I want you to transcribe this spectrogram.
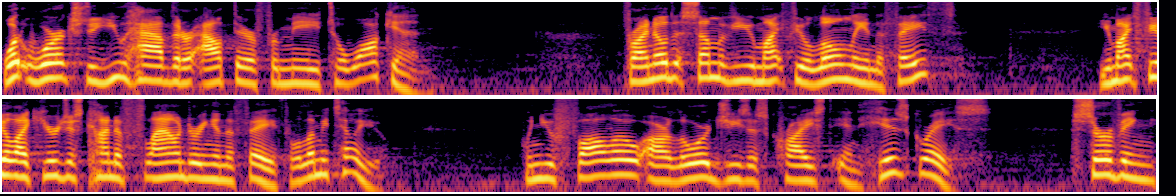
What works do you have that are out there for me to walk in? For I know that some of you might feel lonely in the faith. You might feel like you're just kind of floundering in the faith. Well, let me tell you when you follow our Lord Jesus Christ in His grace, serving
